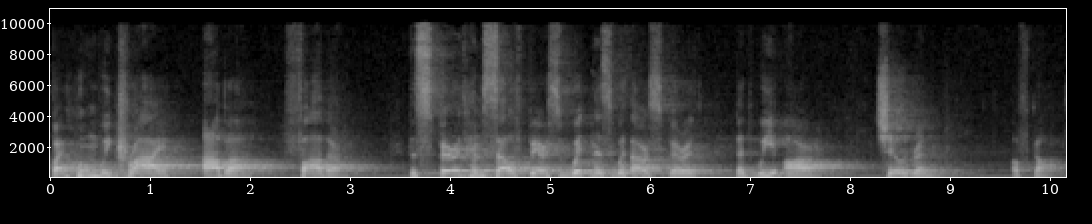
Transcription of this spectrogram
by whom we cry, Abba, Father. The Spirit Himself bears witness with our spirit that we are children of God.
